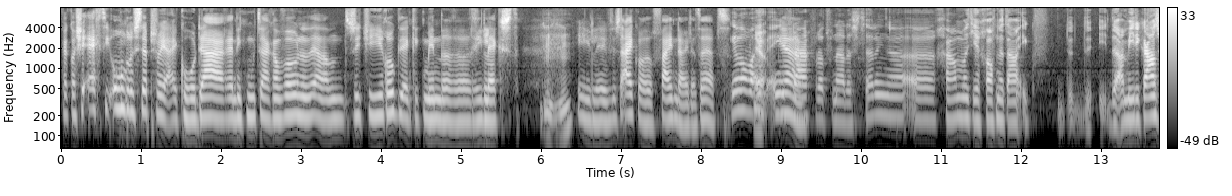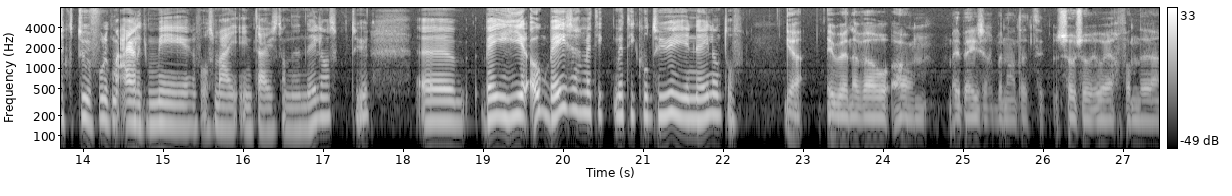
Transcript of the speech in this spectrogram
kijk, als je echt die onrust hebt. Van ja, ik hoor daar en ik moet daar gaan wonen. Ja, dan zit je hier ook denk ik minder eh, relaxed Mhm. in je leven. Dus eigenlijk wel heel fijn dat je dat hebt. Ik heb wel Ja. één Ja. vraag voordat we naar de stellingen eh, gaan. Want je gaf net aan, ik, de, de, de Amerikaanse cultuur voel ik me eigenlijk meer volgens mij in thuis dan de Nederlandse cultuur. Eh, ben je hier ook bezig met die, met die cultuur hier in Nederland? Of? Ja, ik ben er wel ehm, mee bezig. Ik ben altijd sowieso heel erg van de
